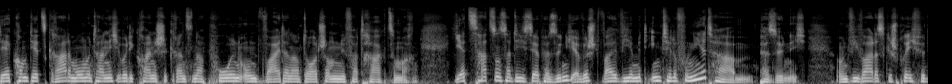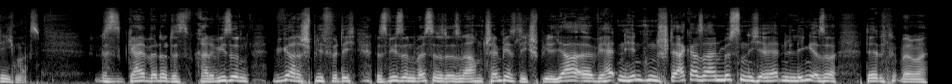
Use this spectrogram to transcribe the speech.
der kommt jetzt gerade momentan nicht über die ukrainische Grenze nach Polen und weiter nach Deutschland, um den Vertrag zu machen. Jetzt hat es uns natürlich sehr persönlich erwischt, weil wir mit ihm telefoniert haben, persönlich. Und wie war das Gespräch für dich, Max? Das ist geil, wenn du das gerade wie so ein, wie war das Spiel für dich? Das ist wie so ein, weißt du, so nach dem Champions League-Spiel. Ja, äh, wir hätten hinten stärker sein müssen, ich, wir hätten links, also, der, warte mal,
